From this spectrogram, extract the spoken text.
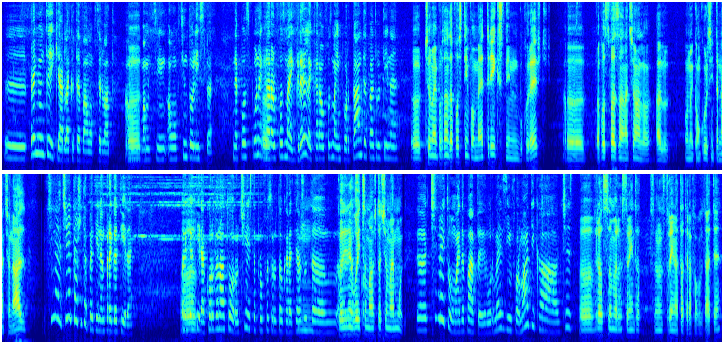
L- Premiul întâi chiar la câteva am observat. Am, Uh. am, țin, am obținut o listă. Ne poți spune care au fost mai grele, care au fost mai importante pentru tine? Uh, Cel mai important a fost Infometrics din București. Uh, A fost faza națională al unui concurs internațional. Cine, cine te ajută pe tine în pregătire? Pregătirea, Uh. coordonatorul, cine este profesorul tău care te ajută? uh, Codin la Negoiță școală? m-a ajutat cel mai mult. Uh, Ce vrei tu mai departe? Urmezi informatica? Ce... Uh, Vreau să merg în străinătate, în străinătate la facultate,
